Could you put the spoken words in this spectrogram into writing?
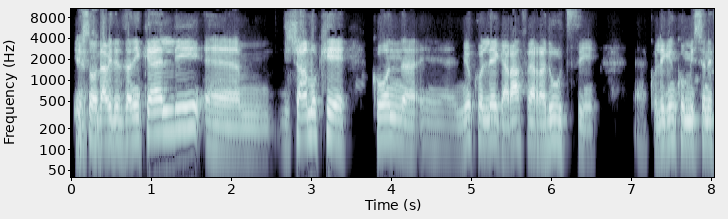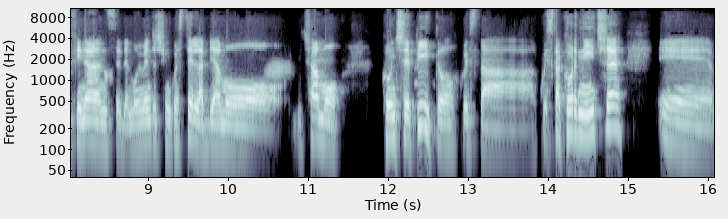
io sono Davide Zanichelli, ehm, diciamo che con eh, il mio collega Raffaele Raduzzi, eh, collega in Commissione Finanze del Movimento 5 Stelle, abbiamo diciamo, concepito questa, questa cornice eh,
